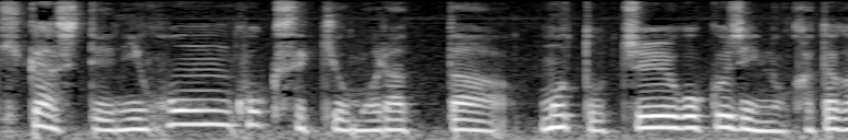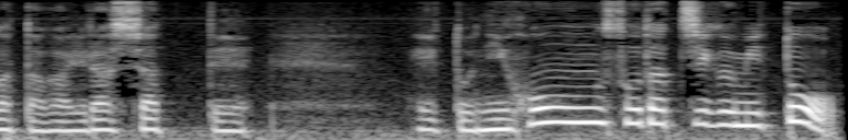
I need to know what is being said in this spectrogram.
帰化して日本国籍をもらった元中国人の方々がいらっしゃって、えっと、日本育ち組と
